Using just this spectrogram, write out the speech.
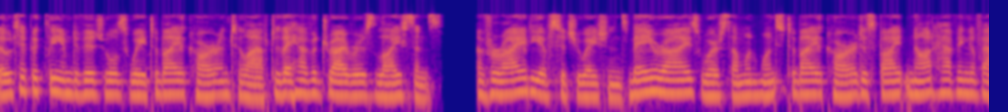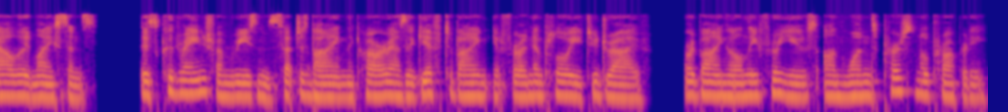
though typically individuals wait to buy a car until after they have a driver's license. A variety of situations may arise where someone wants to buy a car despite not having a valid license. This could range from reasons such as buying the car as a gift to buying it for an employee to drive, or buying only for use on one's personal property.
